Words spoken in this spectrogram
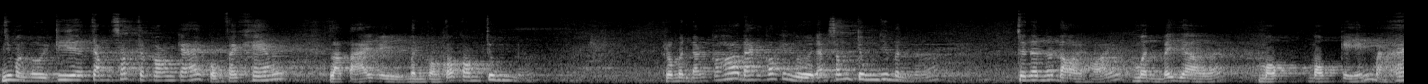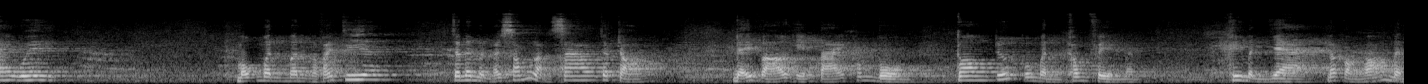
Nhưng mà người kia chăm sóc cho con cái cũng phải khéo là tại vì mình còn có con chung nữa. Rồi mình đang có đang có cái người đang sống chung với mình nữa. Cho nên nó đòi hỏi mình bây giờ một một kiển mà hai quê. Một mình mình mà phải chia, cho nên mình phải sống làm sao cho trọn. Để vợ hiện tại không buồn con trước của mình không phiền mình. Khi mình già, nó còn ngó mình.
